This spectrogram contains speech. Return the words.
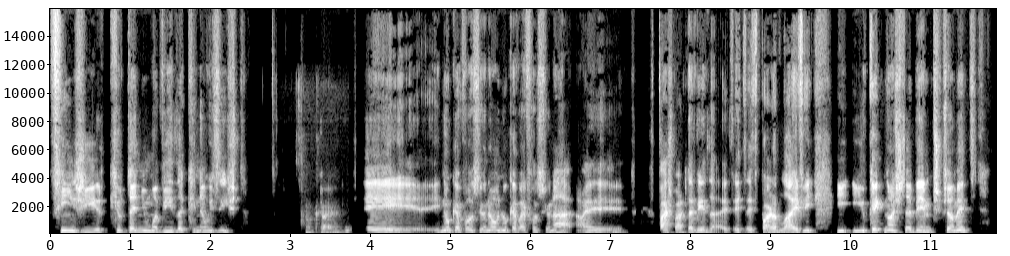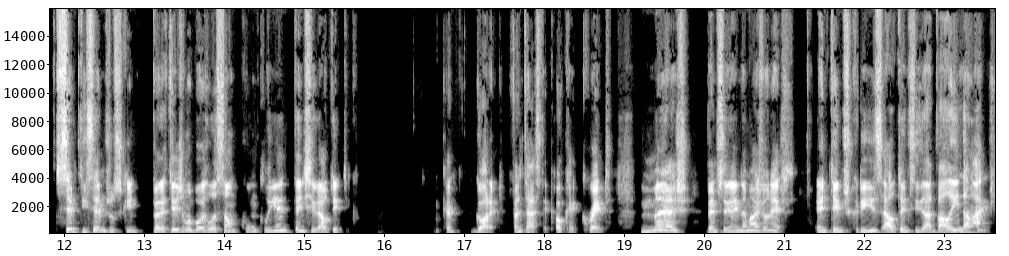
fingir que eu tenho uma vida que não existe. Ok. É, e nunca funcionou, nunca vai funcionar. É, faz parte da vida, it's, it's part of life. E, e, e, o que é que nós sabemos? Especialmente, sempre dissemos o seguinte: para teres uma boa relação com o cliente, tens de ser autêntico. Ok? Got it. Fantastic. Ok, great. Mas vamos ser ainda mais honestos. Em tempos de crise, a autenticidade vale ainda mais.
